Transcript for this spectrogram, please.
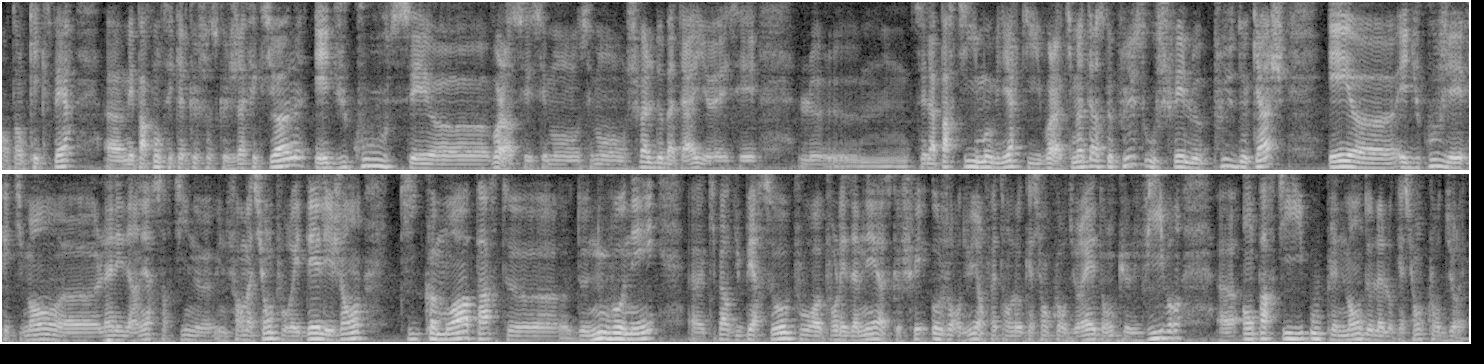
en, en tant qu'expert. Mais par contre, c'est quelque chose que j'affectionne et du coup, c'est voilà, c'est mon, mon cheval de bataille et c'est c'est la partie immobilière qui, voilà, qui m'intéresse le plus, où je fais le plus de cash. Et, euh, et du coup, j'ai effectivement euh, l'année dernière sorti une, formation pour aider les gens qui, comme moi, partent de nouveau-nés, qui partent du berceau pour, pour les amener à ce que je fais aujourd'hui en fait en location courte durée, donc vivre en partie ou pleinement de la location courte durée.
